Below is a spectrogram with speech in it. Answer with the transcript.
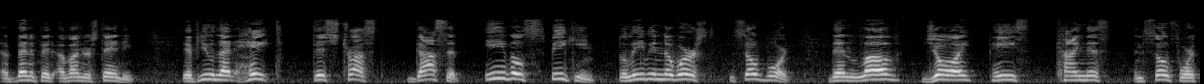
uh, benefit of understanding. If you let hate, distrust, gossip, evil speaking, believing the worst, and so forth, then love, joy, peace, kindness, and so forth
